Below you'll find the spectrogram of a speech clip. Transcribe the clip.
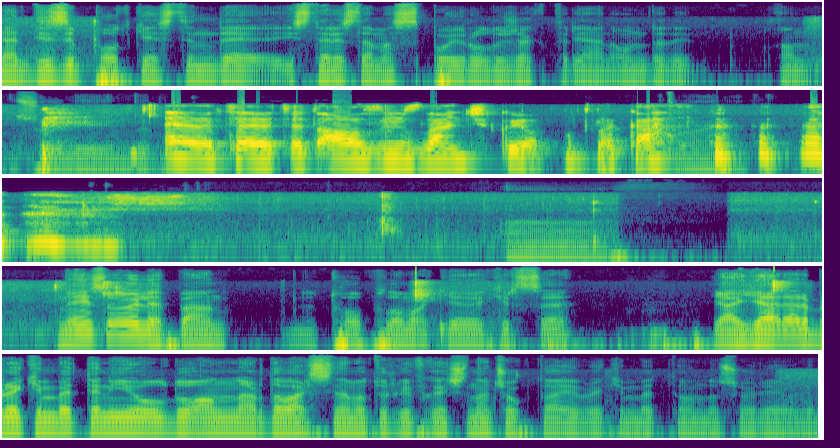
Yani dizi podcast'inde ister istemez spoiler olacaktır yani onu da de, an, söyleyeyim dedim. Evet evet evet ağzımızdan çıkıyor mutlaka. Neyse öyle ben toplamak gerekirse ya yer yer Breaking Bad'den iyi olduğu anlarda var. Sinematografik açıdan çok daha iyi Breaking Bad'de onu da söyleyebilirim.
